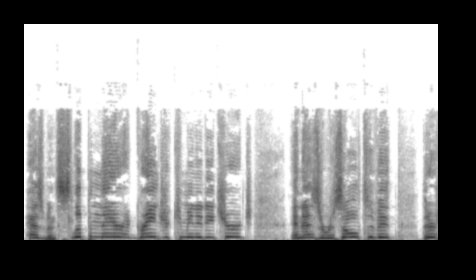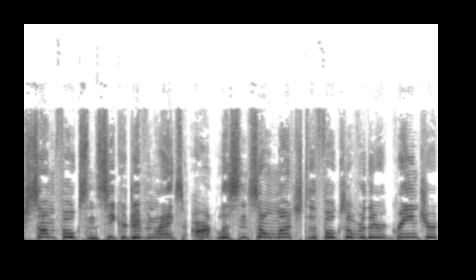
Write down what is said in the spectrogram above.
has been slipping there at Granger Community Church, and as a result of it, there's some folks in the seeker driven ranks aren't listening so much to the folks over there at Granger,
